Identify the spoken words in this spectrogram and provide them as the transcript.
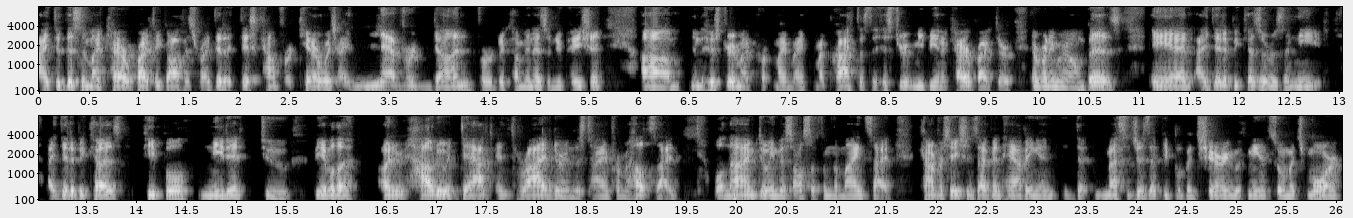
I did this in my my chiropractic office where I did a discount for care, which I never done for to come in as a new patient. Um, in the history of my, my, my my practice, the history of me being a chiropractor and running my own biz, and I did it because there was a need. I did it because people needed to be able to how to adapt and thrive during this time from a health side. Well, now I'm doing this also from the mind side. Conversations I've been having and the messages that people have been sharing with me and so much more,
